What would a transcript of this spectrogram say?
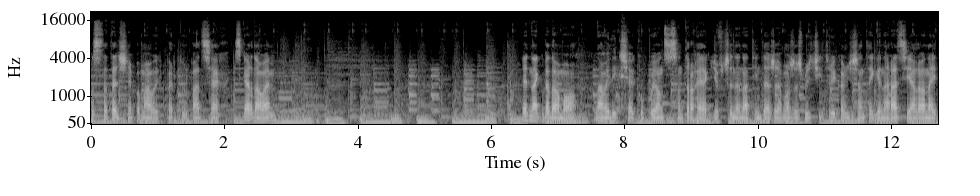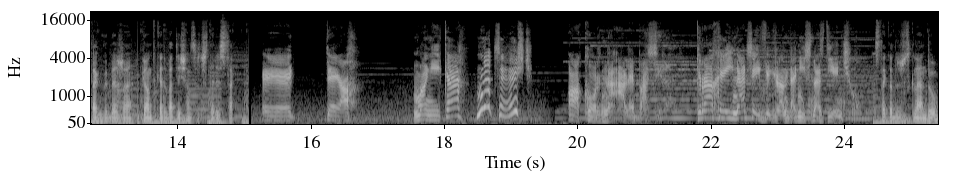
ostatecznie po małych perturbacjach zgarnąłem. Jednak wiadomo, na Elixie kupujący są trochę jak dziewczyny na Tinderze. Możesz być ich trójką 10 generacji, ale ona i tak wybierze piątkę 2400. Eee, Teo. Monika? No cześć. O kurna, ale Basyl. Trochę inaczej wygląda niż na zdjęciu. Z tego też względu,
